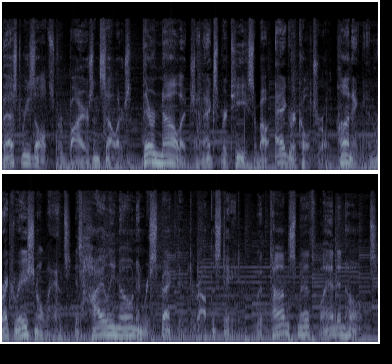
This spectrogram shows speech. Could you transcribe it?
best results for buyers and sellers. Their knowledge and expertise about agricultural, hunting, and recreational lands is highly known and respected throughout the state. With Tom Smith Land and Homes,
